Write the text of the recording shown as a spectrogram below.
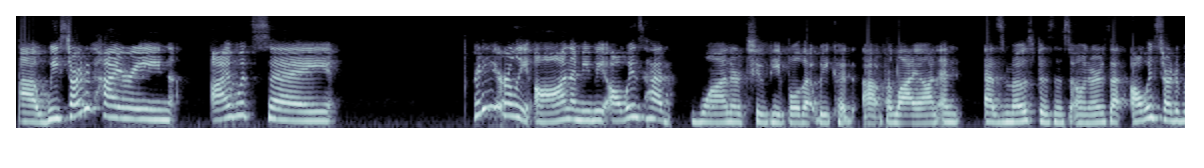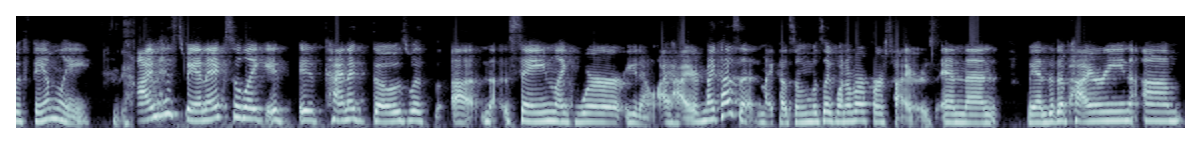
uh, we started hiring, I would say, pretty early on. I mean, we always had one or two people that we could uh, rely on. And as most business owners, that always started with family. I'm Hispanic, so like it it kind of goes with uh, saying like we're you know I hired my cousin. My cousin was like one of our first hires, and then we ended up hiring um,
